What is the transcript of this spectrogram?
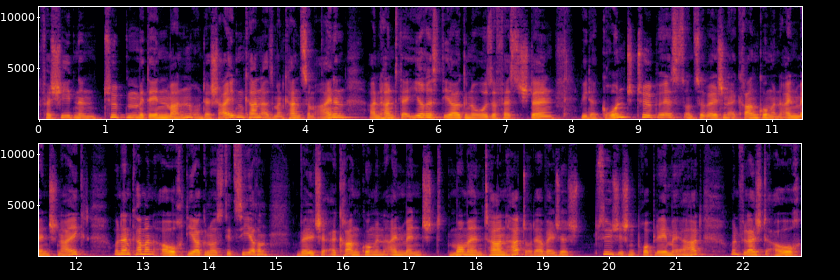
verschiedenen Typen, mit denen man unterscheiden kann. Also man kann zum einen anhand der Iris-Diagnose feststellen, wie der Grundtyp ist und zu welchen Erkrankungen ein Mensch neigt. Und dann kann man auch diagnostizieren, welche Erkrankungen ein Mensch momentan hat oder welche psychischen Probleme er hat und vielleicht auch,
